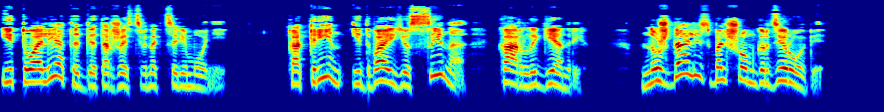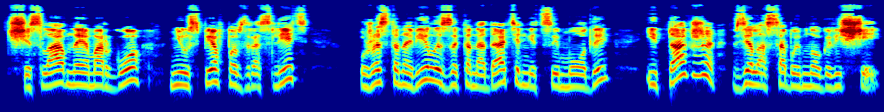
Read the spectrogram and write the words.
и туалеты для торжественных церемоний. Катрин и два ее сына, Карл и Генрих, нуждались в большом гардеробе. Тщеславная Марго, не успев повзрослеть, уже становилась законодательницей моды и также взяла с собой много вещей.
